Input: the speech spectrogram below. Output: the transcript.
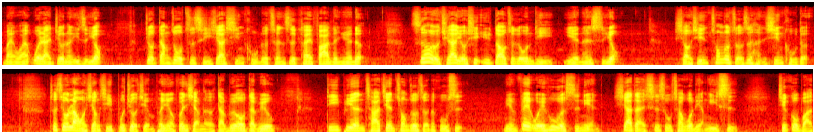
买完未来就能一直用，就当做支持一下辛苦的城市开发人员了。之后有其他游戏遇到这个问题也能使用。小型创作者是很辛苦的，这就让我想起不久前朋友分享了 WOW DBN 插件创作者的故事，免费维护了十年，下载次数超过两亿次，结果把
